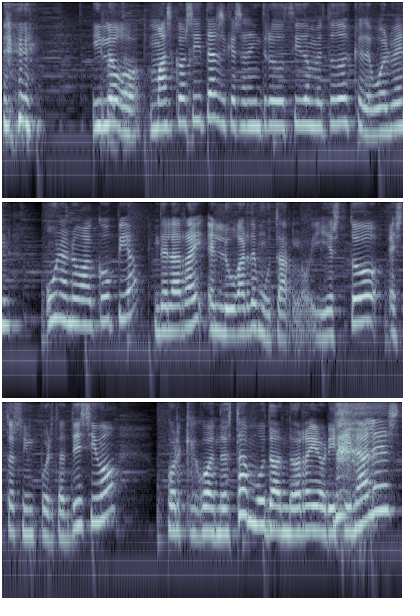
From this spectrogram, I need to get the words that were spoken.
y luego, más cositas es que se han introducido métodos que devuelven una nueva copia del array en lugar de mutarlo. Y esto, esto es importantísimo porque cuando estás mutando array originales,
